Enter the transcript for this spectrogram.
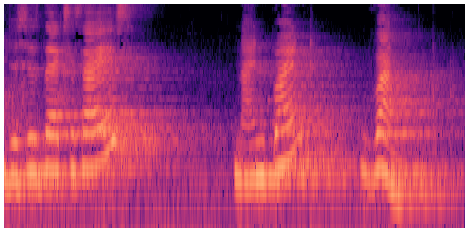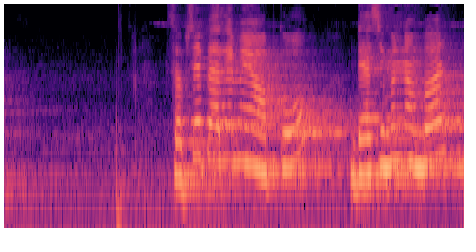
this is the exercise 9.1. सबसे पहले मैं आपको डेसिमल नंबर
